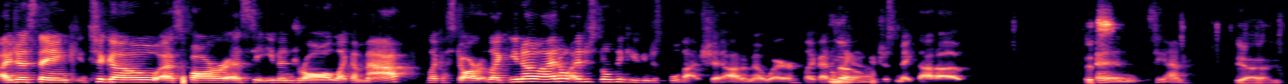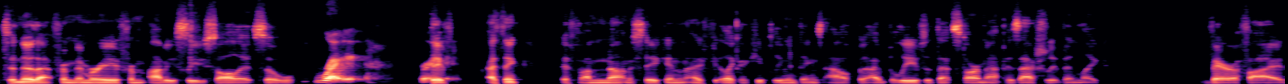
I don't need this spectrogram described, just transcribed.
I just think to go as far as to even draw like a map, like a star, like you know, I don't. I just don't think you can just pull that shit out of nowhere. Like I don't think you could just make that up. it's And so yeah, yeah to know that from memory. From obviously you saw it, so right, right. they've I think if I'm not mistaken, I feel like I keep leaving things out, but I believe that that star map has actually been like verified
